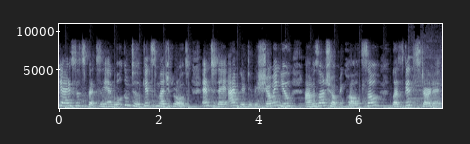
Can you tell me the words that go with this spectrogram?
guys, it's Betsy and welcome to Kids Magic World. And today I'm going to be showing you Amazon shopping haul. So let's get started.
